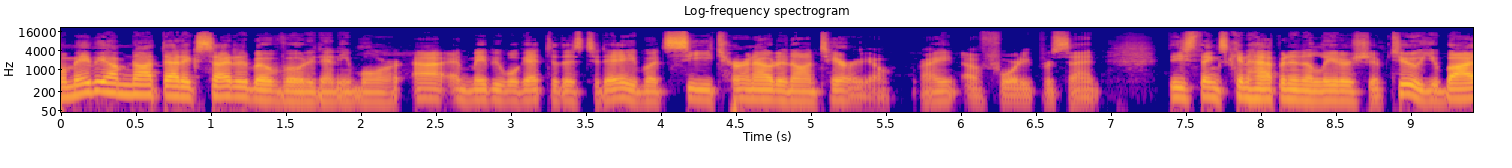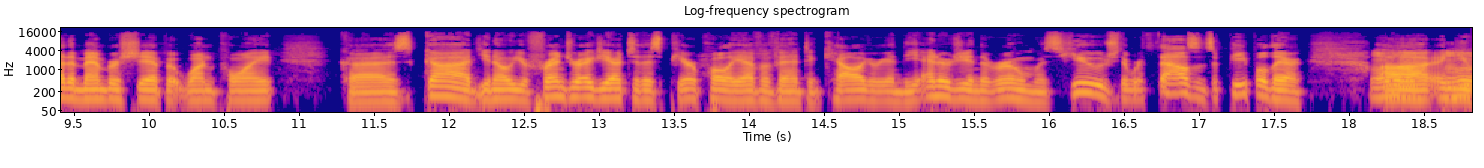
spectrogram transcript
well, maybe I'm not that excited about voting anymore. Uh, and maybe we'll get to this today, but see turnout in Ontario, right, of 40%. These things can happen in a leadership too. You buy the membership at one point because, God, you know, your friend dragged you out to this Pierre Poilievre event in Calgary and the energy in the room was huge. There were thousands of people there. Mm-hmm, uh, and mm-hmm, you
